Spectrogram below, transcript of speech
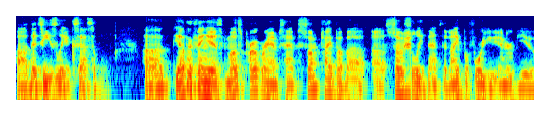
uh, that's easily accessible. Uh, the other thing is most programs have some type of a, a, social event the night before you interview.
